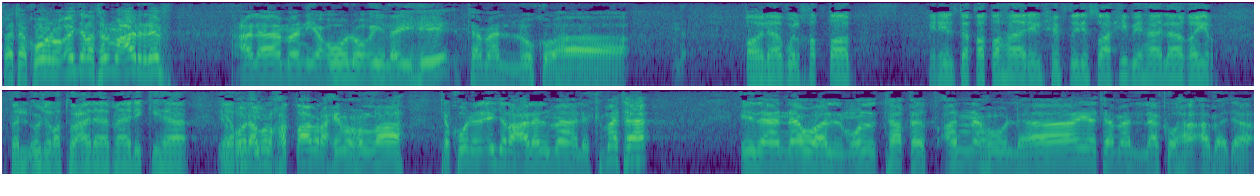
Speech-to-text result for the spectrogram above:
فتكون أجرة المعرف على من يؤول إليه تملكها. قال أبو الخطاب إن التقطها للحفظ لصاحبها لا غير فالأجرة على مالكها يقول أبو الخطاب رحمه الله تكون الإجرة على المالك. متى؟ إذا نوى الملتقط أنه لا يتملكها أبدا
